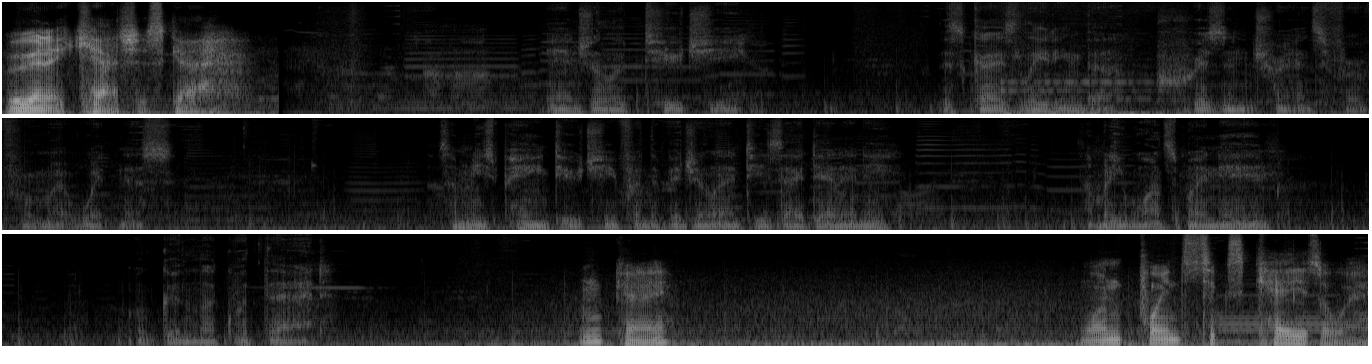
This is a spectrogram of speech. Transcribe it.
We're gonna catch this guy. Uh-huh. Angelo Tucci. This guy's leading the prison transfer for my witness. Somebody's paying Tucci for the vigilante's identity. Somebody wants my name. Well, good luck with that. Okay. 1.6 Ks away.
